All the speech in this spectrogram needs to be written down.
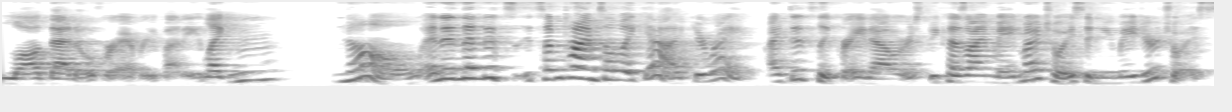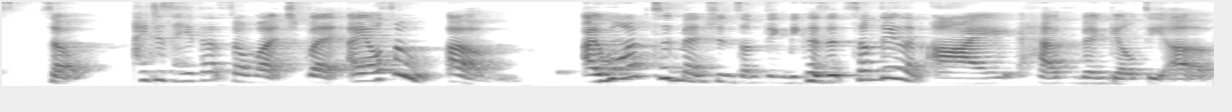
laud that over everybody. Like, mm, no. And then, then it's, it's sometimes I'm like, yeah, you're right. I did sleep for eight hours because I made my choice and you made your choice. So I just hate that so much. But I also, um, I want to mention something because it's something that I have been guilty of.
